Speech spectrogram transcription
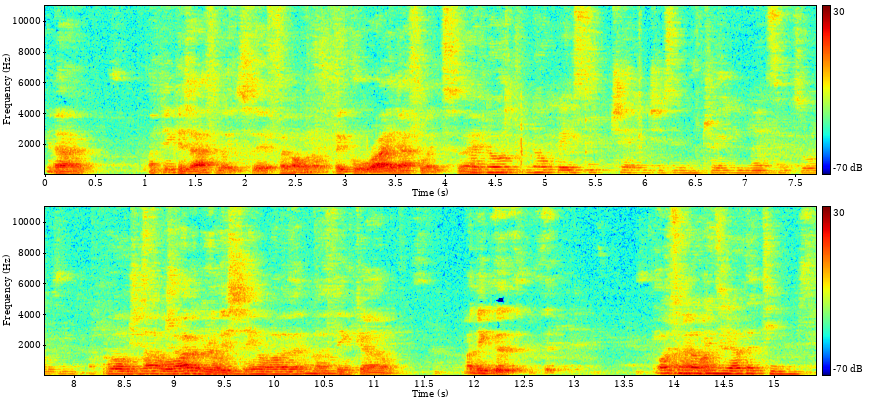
you know, I think as athletes, they're phenomenal. They're great athletes. They, But no, no basic changes in training methods or in Well, no, well, I haven't really seen a lot of it. I think, um, I think that, Also not in the other teams.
